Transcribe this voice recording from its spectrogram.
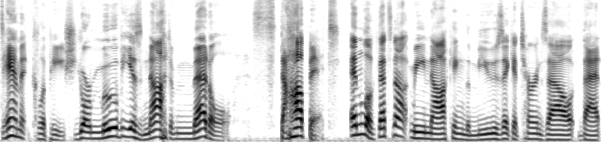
damn it, Klapisch, your movie is not metal. Stop it. And look, that's not me knocking the music. It turns out that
